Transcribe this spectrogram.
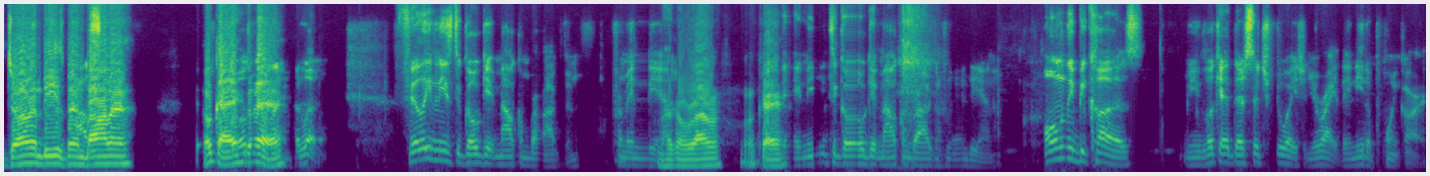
Joel Embiid's been balling. Okay, go ahead. But look, Philly needs to go get Malcolm Brogdon from Indiana. Malcolm Brown. Okay. They need to go get Malcolm Brogdon from Indiana. Only because when you look at their situation, you're right. They need a point guard.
